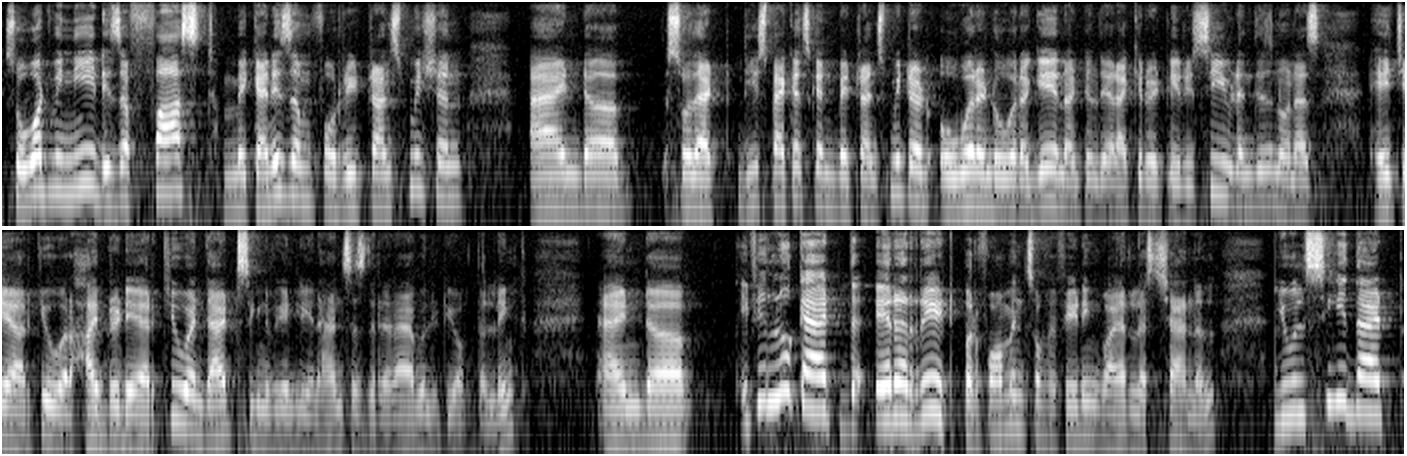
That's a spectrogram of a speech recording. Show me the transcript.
So, what we need is a fast mechanism for retransmission and uh, so that these packets can be transmitted over and over again until they are accurately received and this is known as HARQ or hybrid ARQ and that significantly enhances the reliability of the link. And uh, if you look at the error rate performance of a fading wireless channel, you will see that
